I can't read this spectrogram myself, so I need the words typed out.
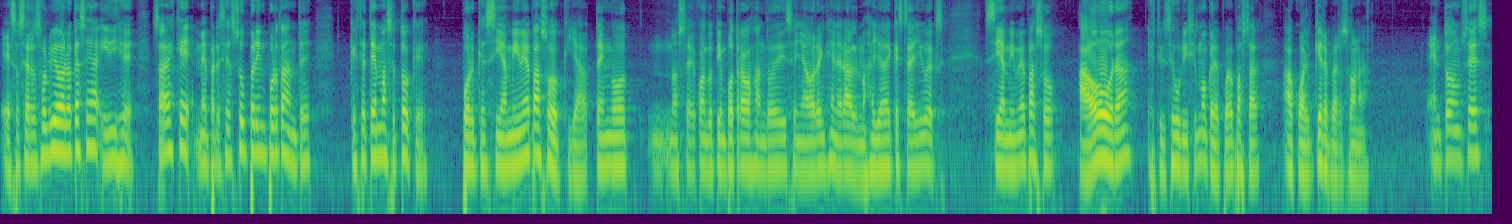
eso se resolvió, lo que sea, y dije, ¿sabes qué? Me parece súper importante que este tema se toque, porque si a mí me pasó, que ya tengo no sé cuánto tiempo trabajando de diseñador en general, más allá de que esté UX, si a mí me pasó, ahora estoy segurísimo que le puede pasar a cualquier persona. Entonces,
